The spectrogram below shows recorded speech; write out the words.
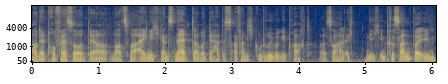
Aber der Professor, der war zwar eigentlich ganz nett, aber der hat es einfach nicht gut rübergebracht. Es war halt echt nicht interessant bei ihm.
